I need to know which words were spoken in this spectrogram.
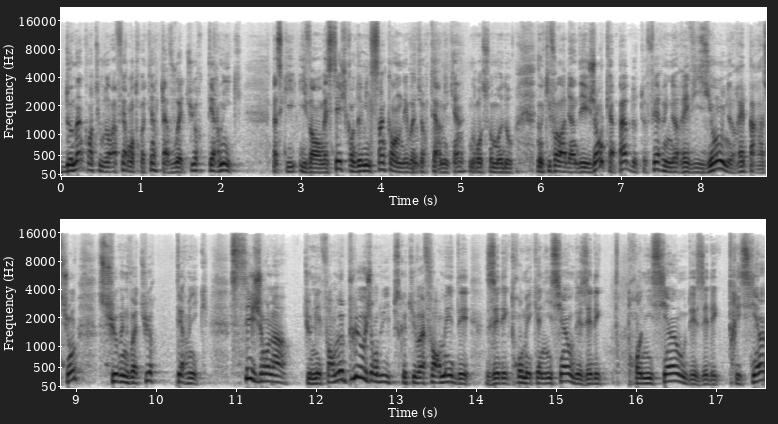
Demain, quand tu voudras faire entretenir ta voiture thermique, parce qu'il va en rester jusqu'en 2050 des voitures thermiques, hein, grosso modo. Donc il faudra bien des gens capables de te faire une révision, une réparation sur une voiture thermique. Ces gens-là, tu ne les formes plus aujourd'hui, puisque tu vas former des électromécaniciens ou des électroniciens ou des électriciens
